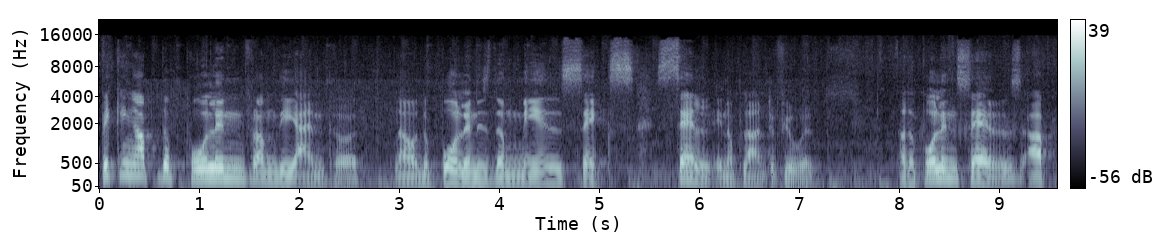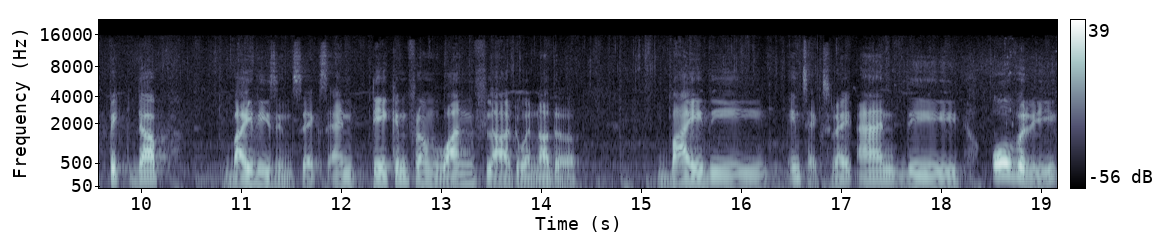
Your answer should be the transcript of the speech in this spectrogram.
picking up the pollen from the anther. Now the pollen is the male sex cell in a plant, if you will. Now the pollen cells are picked up by these insects and taken from one flower to another by the insects, right? And the ovary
